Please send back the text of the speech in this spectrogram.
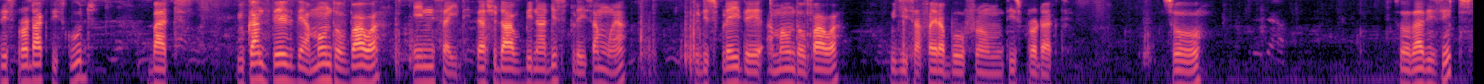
this product is good but you can't tell the amount of power inside there should have been a display somewhere to display the amount of power which is available from this product. So so that is it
